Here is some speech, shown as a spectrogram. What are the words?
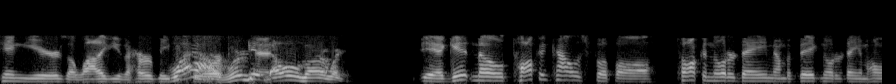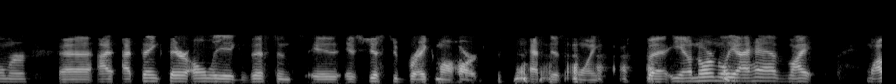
ten years. A lot of you have heard me wow, before. We're getting old, aren't we? Yeah, getting old. Talking college football, talking Notre Dame. I'm a big Notre Dame homer. Uh, I, I think their only existence is, is just to break my heart at this point. but you know, normally I have my my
